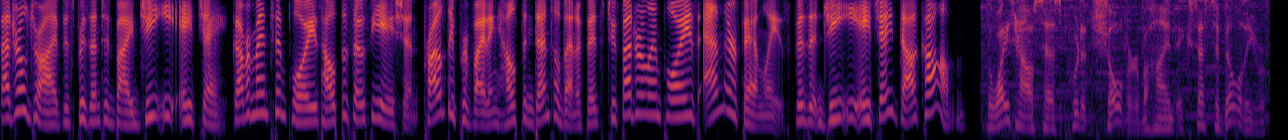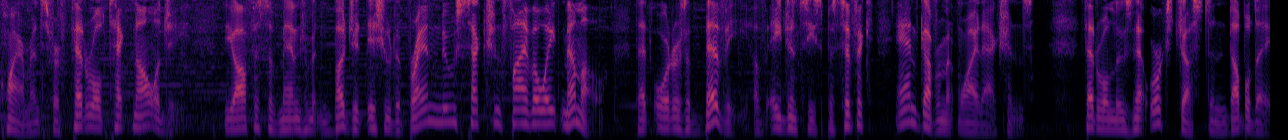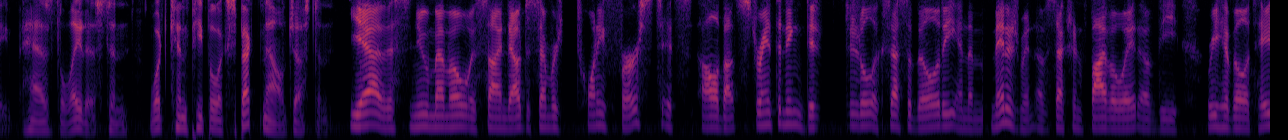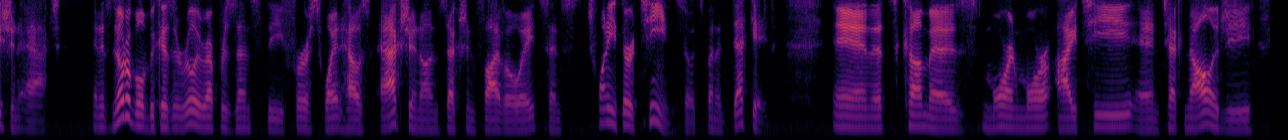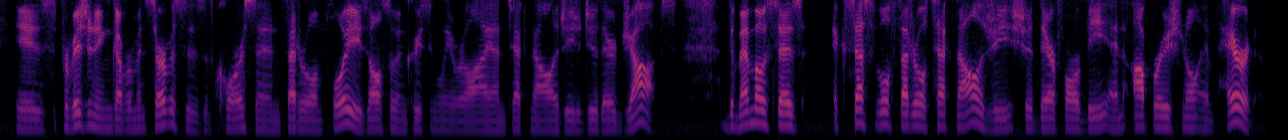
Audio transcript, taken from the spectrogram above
Federal Drive is presented by GEHA, Government Employees Health Association, proudly providing health and dental benefits to federal employees and their families. Visit GEHA.com. The White House has put its shoulder behind accessibility requirements for federal technology. The Office of Management and Budget issued a brand new Section 508 memo that orders a bevy of agency specific and government wide actions. Federal News Network's Justin Doubleday has the latest. And what can people expect now, Justin? Yeah, this new memo was signed out December 21st. It's all about strengthening digital accessibility and the management of Section 508 of the Rehabilitation Act. And it's notable because it really represents the first White House action on Section 508 since 2013. So it's been a decade and it's come as more and more IT and technology is provisioning government services, of course, and federal employees also increasingly rely on technology to do their jobs. The memo says accessible federal technology should therefore be an operational imperative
